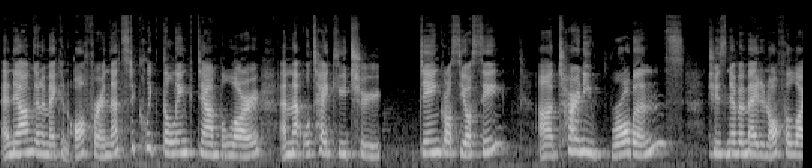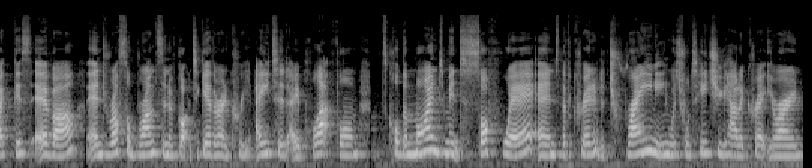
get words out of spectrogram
And now I'm going to make an offer and that's to click the link down below and that will take you to Dean Graziosi uh, Tony Robbins, who's never made an offer like this ever, and Russell Brunson have got together and created a platform. It's called the MindMint software, and they've created a training which will teach you how to create your own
